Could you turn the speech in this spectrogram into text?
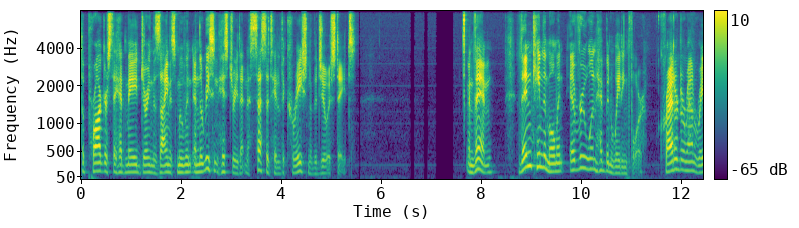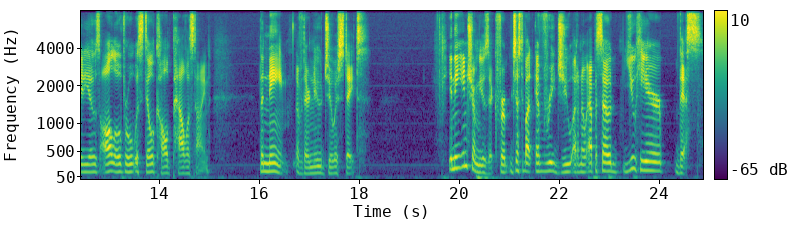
the progress they had made during the Zionist movement, and the recent history that necessitated the creation of the Jewish state. And then, then came the moment everyone had been waiting for, crowded around radios all over what was still called Palestine the name of their new Jewish state. In the intro music for just about every Jew Oughta Know episode, you hear this.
